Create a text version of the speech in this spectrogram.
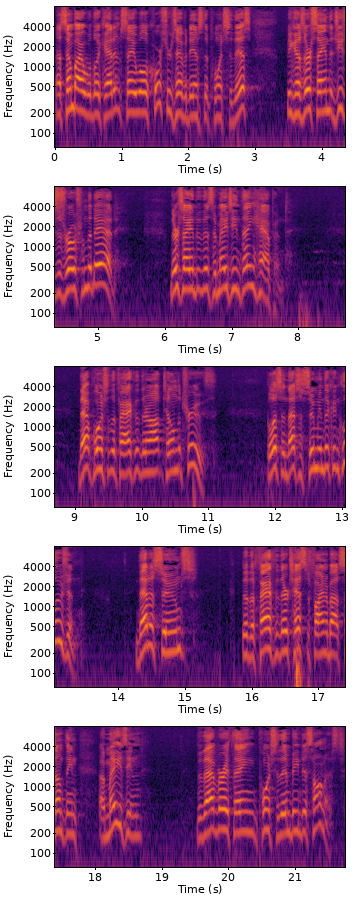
Now, somebody would look at it and say, well, of course there's evidence that points to this because they're saying that Jesus rose from the dead. They're saying that this amazing thing happened. That points to the fact that they're not telling the truth. But listen, that's assuming the conclusion. That assumes that the fact that they're testifying about something amazing, that that very thing points to them being dishonest.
